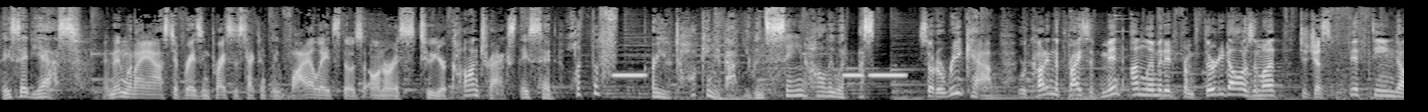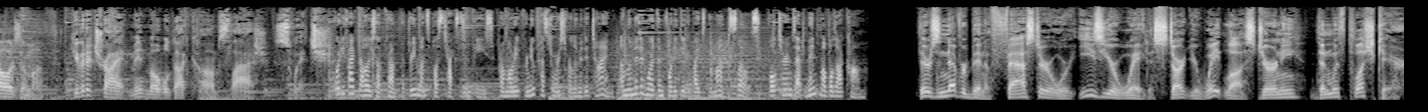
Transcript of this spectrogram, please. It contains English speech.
They said yes. And then when I asked if raising prices technically violates those onerous two year contracts, they said, What the f are you talking about, you insane Hollywood ass? So to recap, we're cutting the price of Mint Unlimited from $30 a month to just $15 a month. Give it a try at mintmobile.com slash switch. $45 upfront for three months plus taxes and fees. Promo rate for new customers for limited time. Unlimited more than 40 gigabytes per month. Slows. Full terms at mintmobile.com. There's never been a faster or easier way to start your weight loss journey than with PlushCare.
